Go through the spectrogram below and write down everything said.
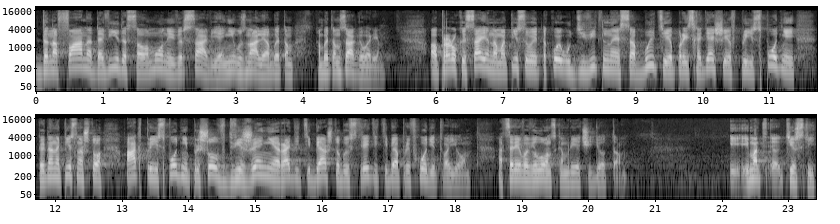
до Нафана, Давида, Соломона и Версавии. Они узнали об этом, об этом заговоре. А пророк Исаия нам описывает такое удивительное событие, происходящее в преисподней, когда написано, что ад преисподней пришел в движение ради тебя, чтобы встретить тебя при входе твоем. О царе Вавилонском речь идет там – и, и Мат, э, Тирский.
